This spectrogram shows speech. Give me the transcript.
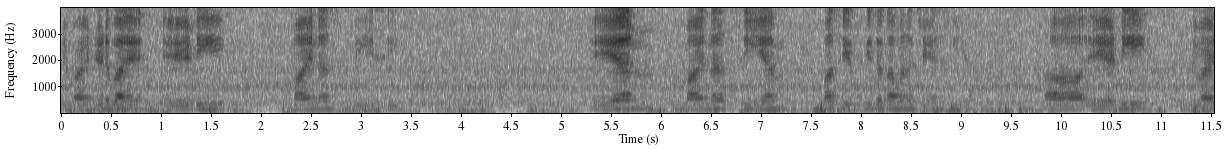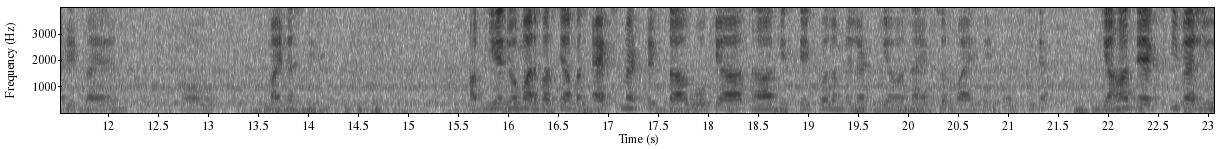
divided by a d minus b c a n minus c m बस इसकी जगह मैंने चेंज किया a d divided by minus b c अब ये जो हमारे पास यहाँ पर एक्स मैट्रिक्स था, वो क्या था? किसके इक्वल हमने लेट किया हुआ था एक्स और वाई के इक्वल ठीक है? यहाँ से एक्स की वैल्यू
